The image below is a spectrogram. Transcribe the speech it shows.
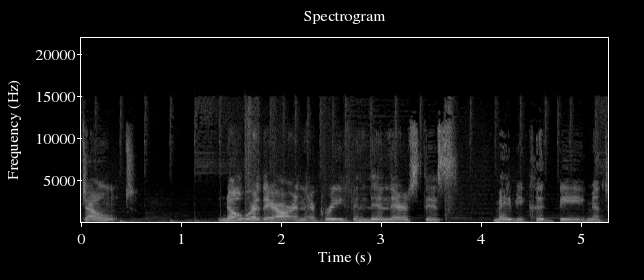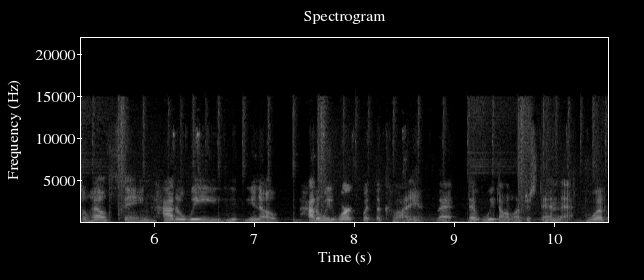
don't know where they are in their grief and then there's this maybe could be mental health thing how do we you know how do we work with the client that that we don't understand that what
